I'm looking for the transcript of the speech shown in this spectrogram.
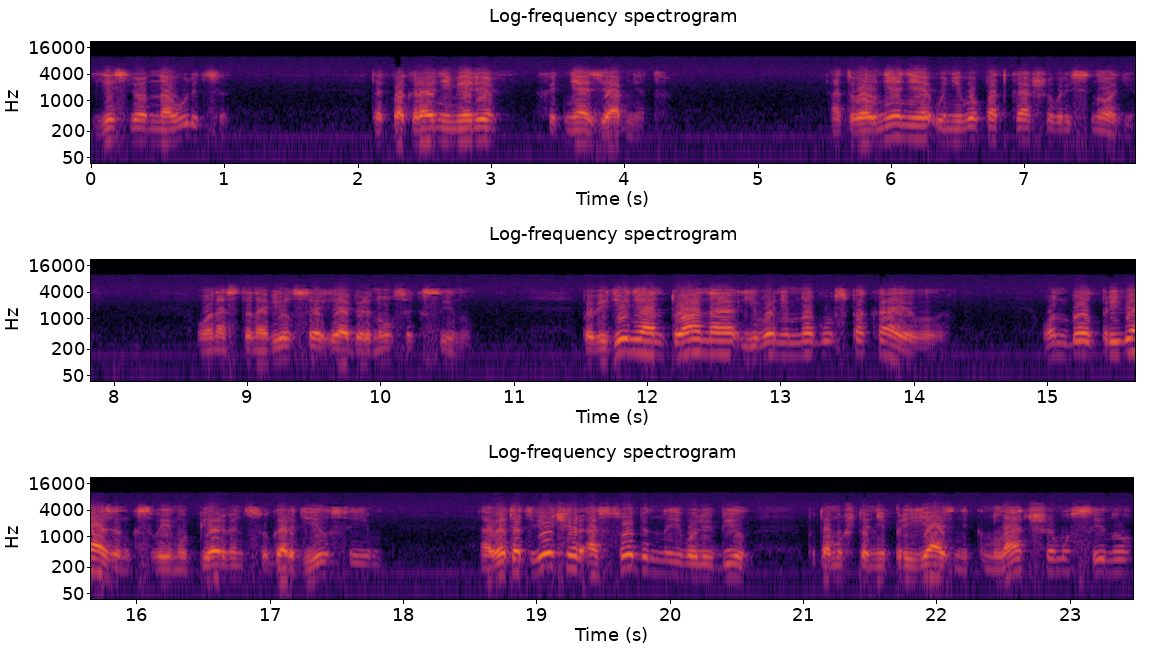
Если он на улице, так, по крайней мере, хоть не озябнет. От волнения у него подкашивались ноги. Он остановился и обернулся к сыну. Поведение Антуана его немного успокаивало. Он был привязан к своему первенцу, гордился им, а в этот вечер особенно его любил, потому что неприязнь к младшему сыну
